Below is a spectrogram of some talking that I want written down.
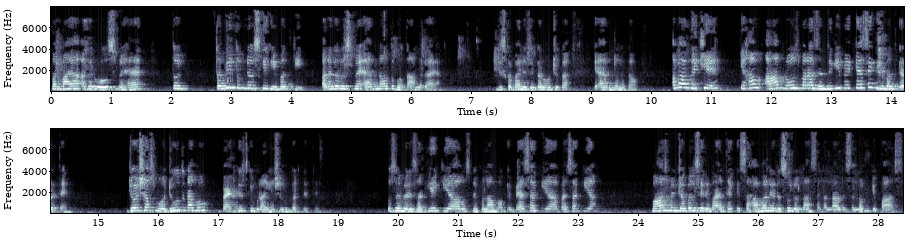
فرمایا، اگر وہ اس میں ہے تو تبھی تم نے اس کی قیمت کی، اور اگر اس میں ایب نہ ہو تو بہتان لگایا۔ جس کا پہلے ذکر ہو چکا کہ ایب نہ لگاؤ۔ اب آپ دیکھیے کہ ہم عام روز مرہ زندگی میں کیسے قیمت کرتے ہیں؟ جو شخص موجود نہ ہو، بیٹھ کے اس کی برائیاں شروع کر دیتے اس نے میرے ساتھ یہ کیا، اس نے فلاں موقع پہ ایسا کیا، ویسا کیا۔ معاذ بن جبل سے روایت ہے کہ صحابہ نے رسول اللہ صلی اللہ علیہ وسلم کے پاس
